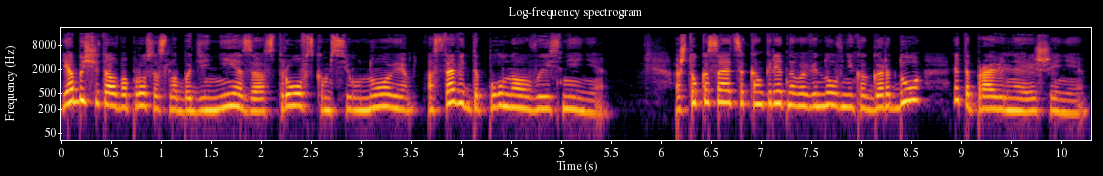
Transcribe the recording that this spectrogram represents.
Я бы считал вопрос о Слободине, Заостровском, Сиунове оставить до полного выяснения. А что касается конкретного виновника Гордо, это правильное решение.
